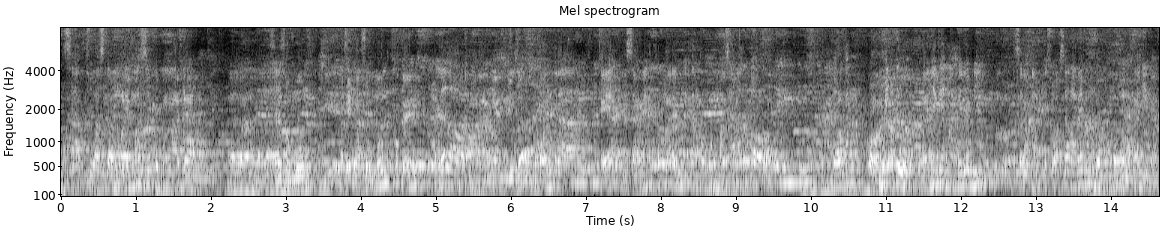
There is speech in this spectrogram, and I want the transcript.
Saat swasta mulai masuk ke pengadaan eh, Fasilitas umum. fasilitas umum Oke. adalah orang-orang yang juga kontra. Kayak misalnya kemarin kita ngomong masalah tol. Tol kan Oh, tuh banyak yang akhirnya diserahkan ke swasta akhirnya membuat pembangunan lagi kan.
